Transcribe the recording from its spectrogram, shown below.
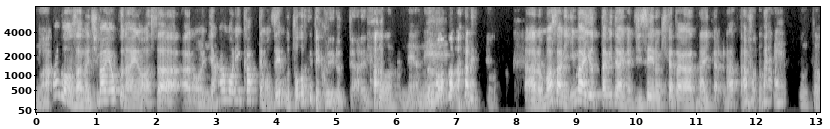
アマゾンさんの一番良くないのはさ、あの、うん山盛り買っても全部届けてくれるってあれな。そうなんだよね。あれあの、まさに今言ったみたいな時勢の着方がないからな、多分な。本当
